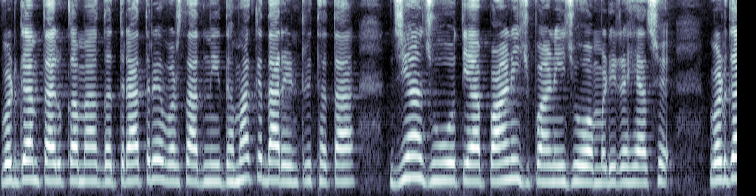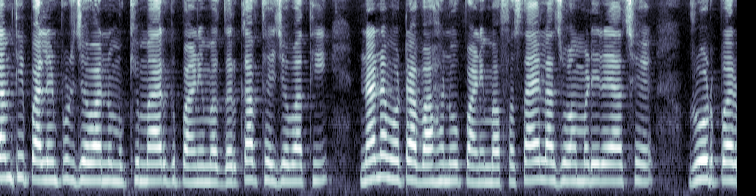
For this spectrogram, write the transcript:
વડગામ તાલુકામાં ગત રાત્રે વરસાદની ધમાકેદાર એન્ટ્રી થતાં જ્યાં જુઓ ત્યાં પાણી જ પાણી જોવા મળી રહ્યા છે. વડગામથી પાલનપુર જવાનો મુખ્ય માર્ગ પાણીમાં ગરકાવ થઈ જવાથી નાના મોટા વાહનો પાણીમાં ફસાયેલા જોવા મળી રહ્યા છે. રોડ પર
